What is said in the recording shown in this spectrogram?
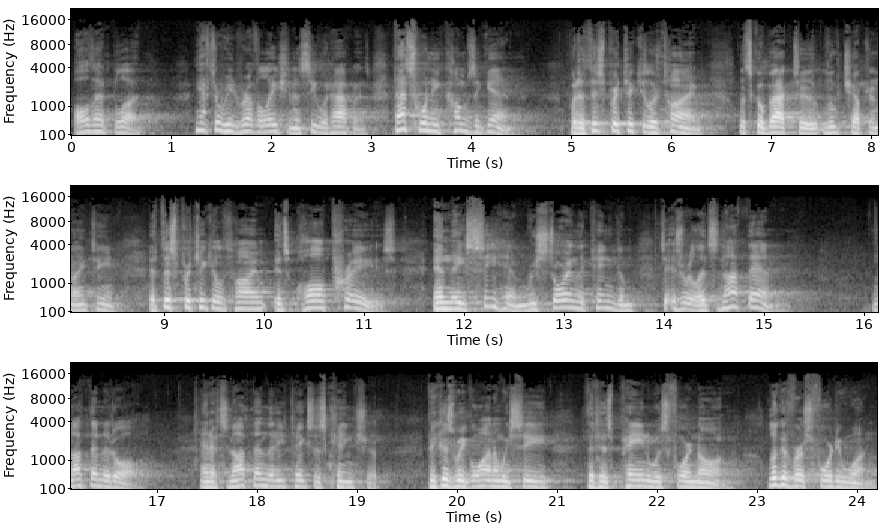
All that blood. You have to read Revelation and see what happens. That's when he comes again. But at this particular time, let's go back to Luke chapter 19. At this particular time, it's all praise. And they see him restoring the kingdom to Israel. It's not then, not then at all. And it's not then that he takes his kingship, because we go on and we see that his pain was foreknown. Look at verse 41.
